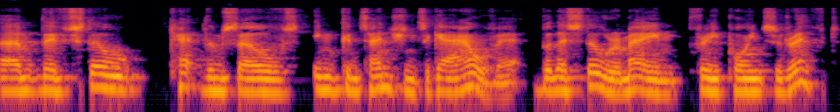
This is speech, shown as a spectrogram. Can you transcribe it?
um, they've still kept themselves in contention to get out of it, but they still remain three points adrift.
